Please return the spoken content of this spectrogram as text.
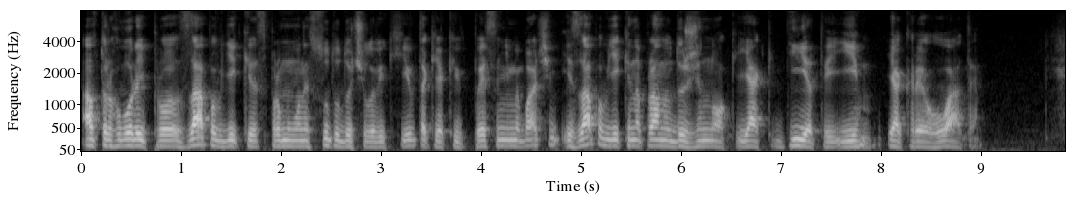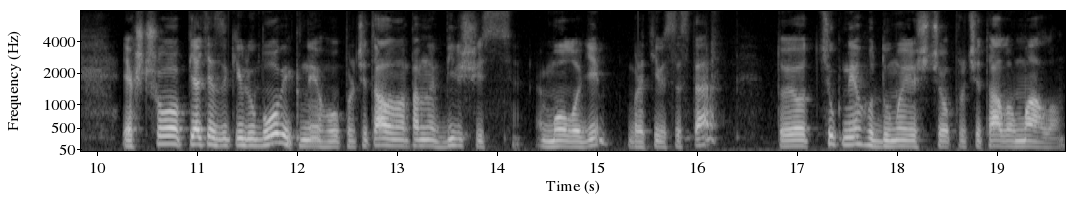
Автор говорить про заповіді, які спрямовані суто до чоловіків, так як і в писанні ми бачимо, і заповіді, які направлені до жінок, як діяти їм, як реагувати. Якщо п'ять язиків любові книгу прочитала, напевно, більшість молоді, братів і сестер, то цю книгу думаю, що прочитало мало,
